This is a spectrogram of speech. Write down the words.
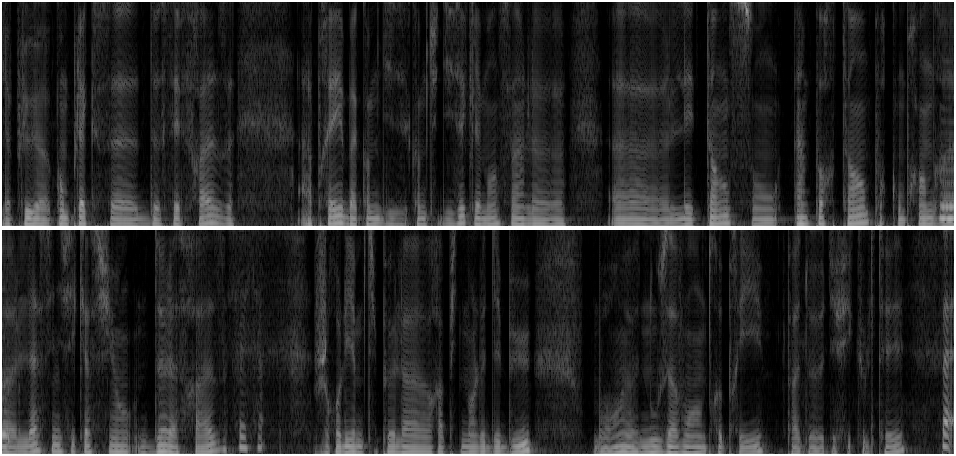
la plus euh, complexe euh, de ces phrases. Après, bah, comme, dis- comme tu disais Clémence, hein, le, euh, les temps sont importants pour comprendre Mm. la signification de la phrase. C'est ça. Je relis un petit peu là rapidement le début. Bon, euh, nous avons entrepris, pas de difficulté. Bah,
